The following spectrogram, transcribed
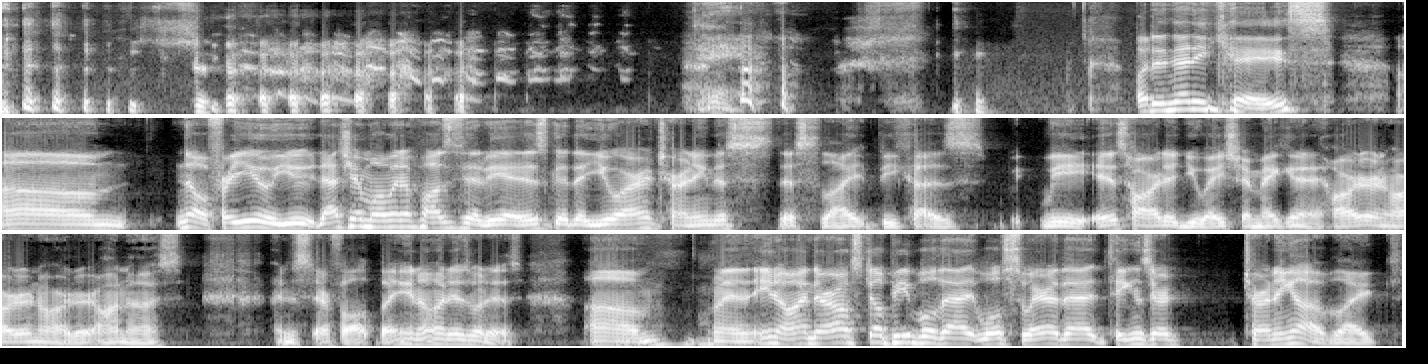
that. Dang. But in any case, um, no, for you, you that's your moment of positivity. It is good that you are turning this this light because we it is hard at UH and making it harder and harder and harder on us, and it's their fault. But you know, it is what it is. Um, and you know, and there are still people that will swear that things are turning up. Like,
